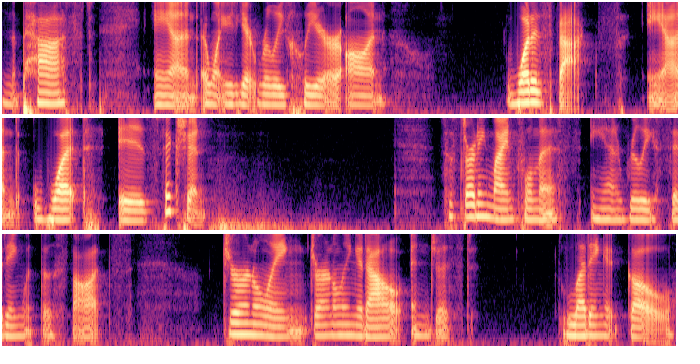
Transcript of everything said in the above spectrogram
in the past. And I want you to get really clear on what is facts and what is fiction. So, starting mindfulness and really sitting with those thoughts journaling, journaling it out, and just letting it go.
